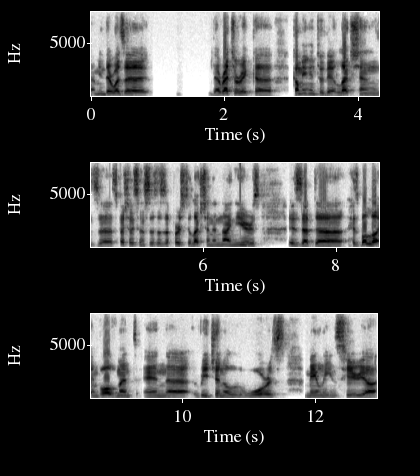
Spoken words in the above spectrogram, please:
I mean, there was a the rhetoric uh, coming into the elections, uh, especially since this is the first election in nine years, is that Hezbollah involvement in uh, regional wars, mainly in Syria,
